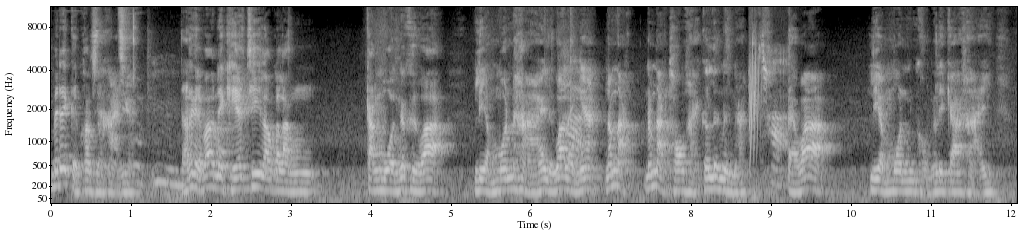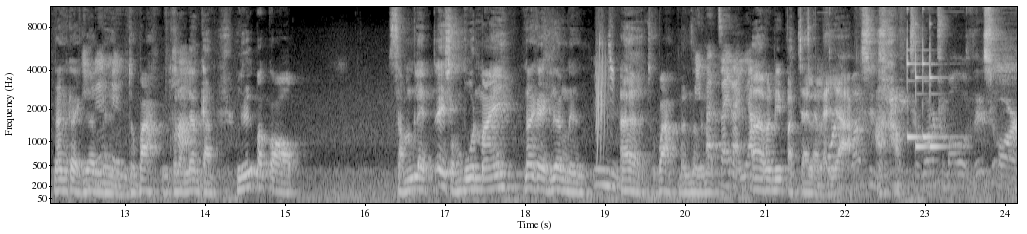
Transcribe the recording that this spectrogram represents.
ไม่ได้เกิดความเสียหายไง อืม แต่ถ้าเกิดว่าในเคสที่เรากำลังกังวลก็คือว่าเหลี่ยมมนหายหรือว่าอะไรเงี้ยน้ำหนักน้ำหนักทองหายก็เรื่องหนึ่งนะ ค่ะ แต่ว่า เหลี่ยมมนของนาฬิกาหาย นั่นก็อีกเรื่องหนึ่งอีกเรื่องหนึ่งถูกป่ะเป็นคนละค่ะเรื่องกัน หรือประกอบสำเร็จเอ้ยสมบูรณ์ไหมนั่นก็อีกเรื่องหนึ่งอืมเออถูกป่ะมันมีมันปัจจัยหลายอย่างเออมันมีปัจจัยหลายๆ Important อย่าง lessons นะ you ครับ need to learn from all of this are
